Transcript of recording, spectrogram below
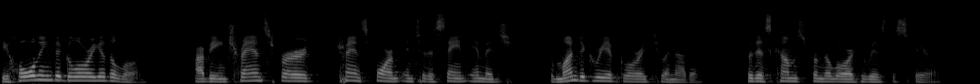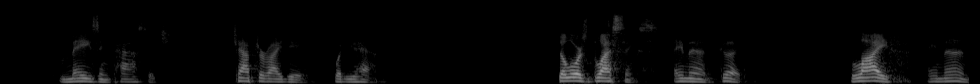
beholding the glory of the Lord, are being transferred, transformed into the same image from one degree of glory to another. For this comes from the Lord who is the Spirit. Amazing passage. Chapter ID. What do you have? The Lord's blessings. Amen. Good. Life. Amen.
